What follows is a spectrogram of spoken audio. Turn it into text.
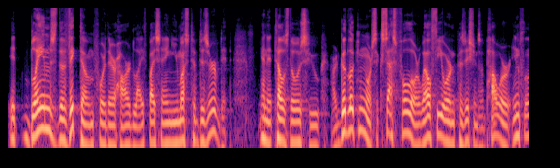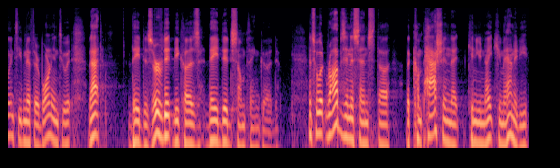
It blames the victim for their hard life by saying, You must have deserved it. And it tells those who are good looking or successful or wealthy or in positions of power or influence, even if they're born into it, that they deserved it because they did something good. And so it robs, in a sense, the, the compassion that can unite humanity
